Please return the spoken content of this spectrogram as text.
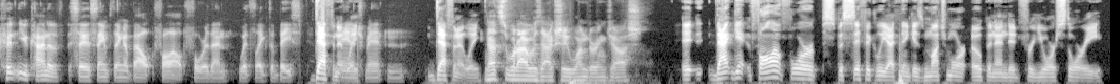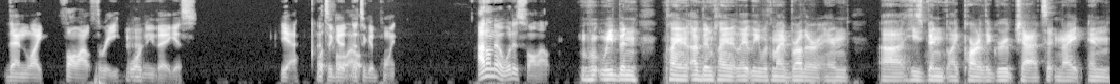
couldn't you kind of say the same thing about Fallout 4 then with like the base Definitely, management and definitely. That's what I was actually wondering, Josh. It, that game, Fallout 4 specifically, I think, is much more open ended for your story than like Fallout 3 or New Vegas. Yeah, that's What's a good. Fallout? That's a good point. I don't know what is Fallout. We've been playing. I've been playing it lately with my brother, and uh, he's been like part of the group chats at night, and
